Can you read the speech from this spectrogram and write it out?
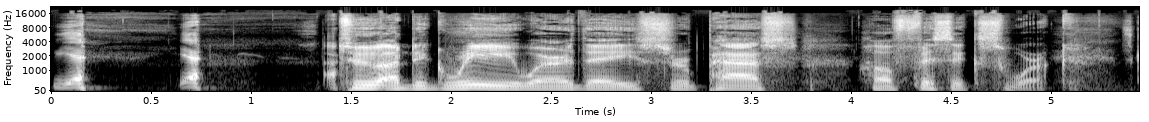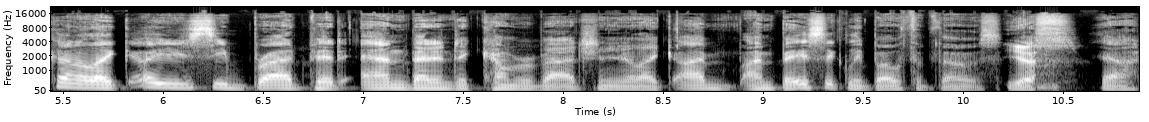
yeah, yeah. to a degree where they surpass how physics work. It's kind of like oh, you see Brad Pitt and Benedict Cumberbatch, and you're like, I'm I'm basically both of those. Yes. Yeah.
